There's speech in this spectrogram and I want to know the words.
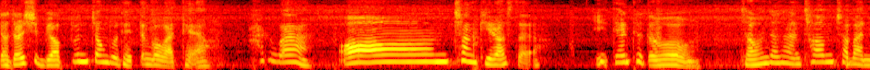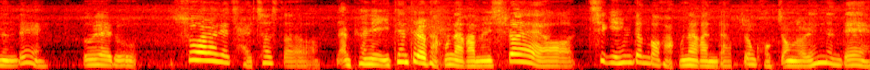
8시 몇 분 정도 됐던 것 같아요. 하루가 엄청 길었어요. 이 텐트도 저 혼자서는 처음 쳐봤는데 의외로 수월하게 잘 쳤어요. 남편이 이 텐트를 갖고 나가면 싫어해요. 치기 힘든 거 갖고 나간다. 좀 걱정을 했는데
